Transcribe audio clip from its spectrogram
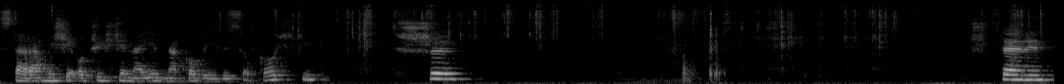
Staramy się oczywiście na jednakowej wysokości. Trzy. Cztery,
